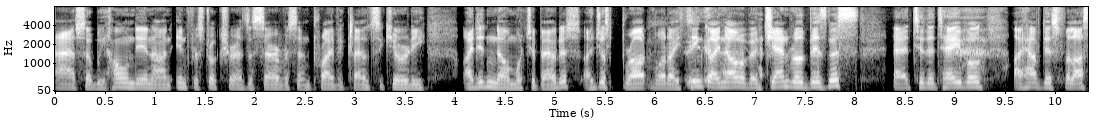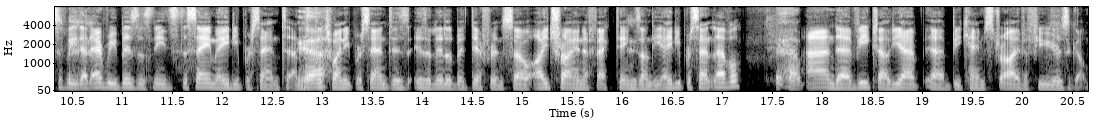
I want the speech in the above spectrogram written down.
Uh, so we honed in on infrastructure as a service and private cloud security. I didn't know much about it. I just brought what I think I know about general business uh, to the table. I have this philosophy that every business needs the same 80%, and Yeah. the 20% is, is a little bit different. So I try and affect things on the 80% level. Yeah. And uh, vCloud, yeah, uh, became Strive a few years ago.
